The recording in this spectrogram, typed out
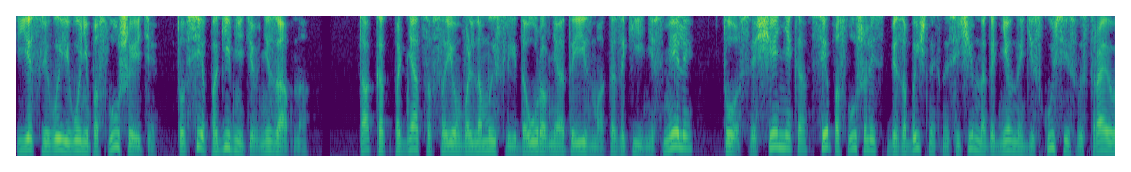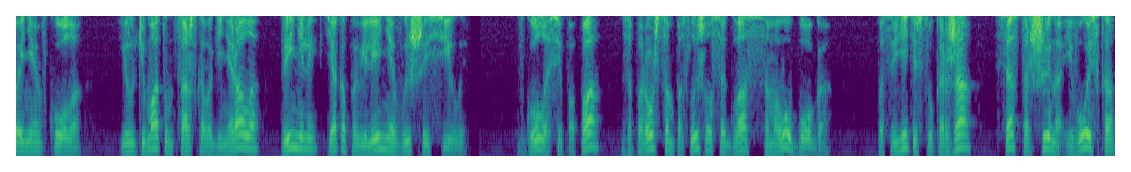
и если вы его не послушаете, то все погибнете внезапно». Так как подняться в своем вольномыслии до уровня атеизма казаки не смели, то священника все послушались без обычных на сечи многодневных дискуссий с выстраиванием в коло – и ультиматум царского генерала приняли яко повеление высшей силы. В голосе папа запорожцам послышался глаз самого Бога. По свидетельству Коржа, вся старшина и войско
